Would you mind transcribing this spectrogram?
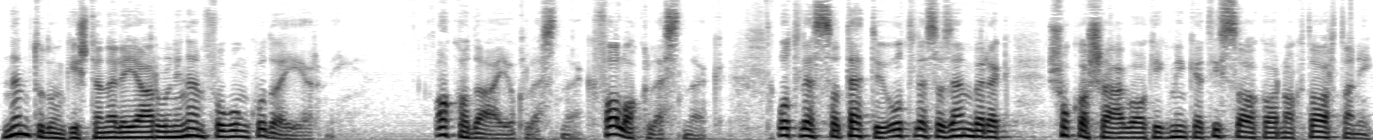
nem tudunk Isten elé járulni, nem fogunk odaérni. Akadályok lesznek, falak lesznek, ott lesz a tető, ott lesz az emberek sokasága, akik minket vissza akarnak tartani.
